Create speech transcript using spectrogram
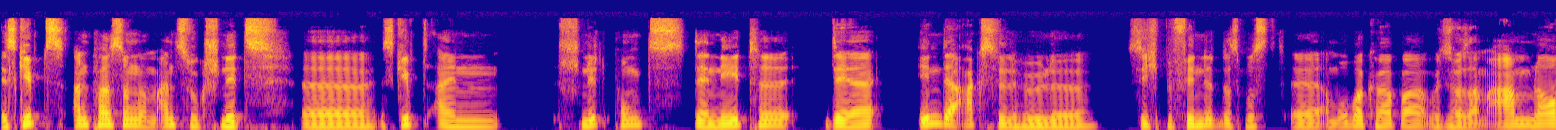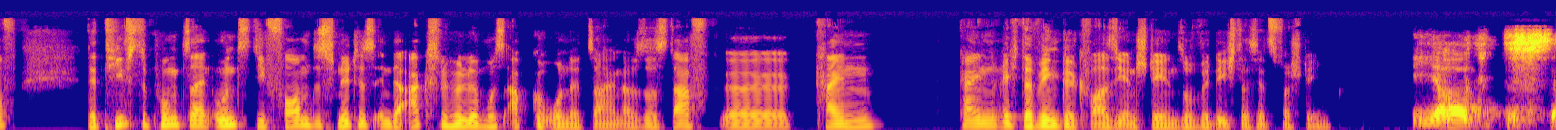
Es gibt Anpassungen am Anzugschnitt. Äh, es gibt einen Schnittpunkt der Nähte, der in der Achselhöhle sich befindet. Das muss äh, am Oberkörper bzw. am Armlauf der tiefste Punkt sein und die Form des Schnittes in der Achselhülle muss abgerundet sein. Also es darf äh, kein, kein rechter Winkel quasi entstehen, so würde ich das jetzt verstehen. Ja, das,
